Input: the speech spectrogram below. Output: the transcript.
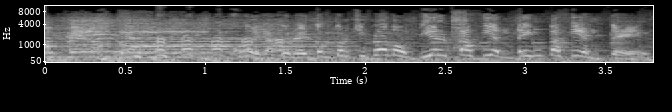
Operando. Juega con el doctor chiflado y el paciente impaciente.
